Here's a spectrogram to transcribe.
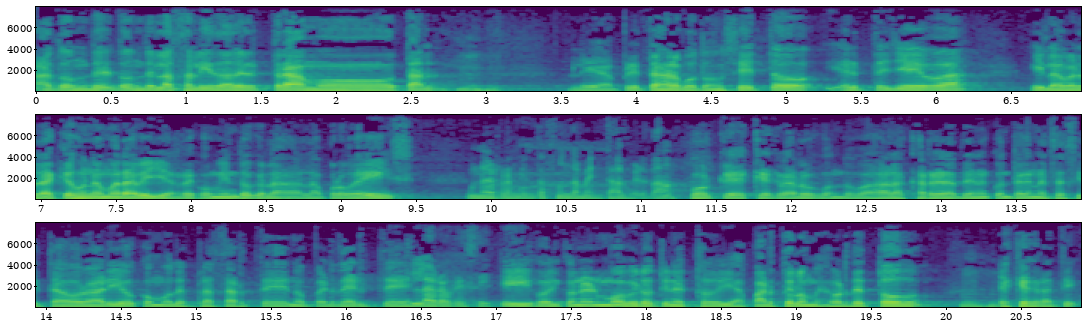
¿a dónde, dónde es la salida del tramo tal? Le aprietas al botoncito, él te lleva y la verdad que es una maravilla. Recomiendo que la, probéis. Una herramienta fundamental, ¿verdad? Porque es que, claro, cuando vas a las carreras, ten en cuenta que necesitas horario, cómo desplazarte, no perderte. Claro que sí. Y, con el móvil lo tienes todo. Y aparte, lo mejor de todo es que es gratis.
